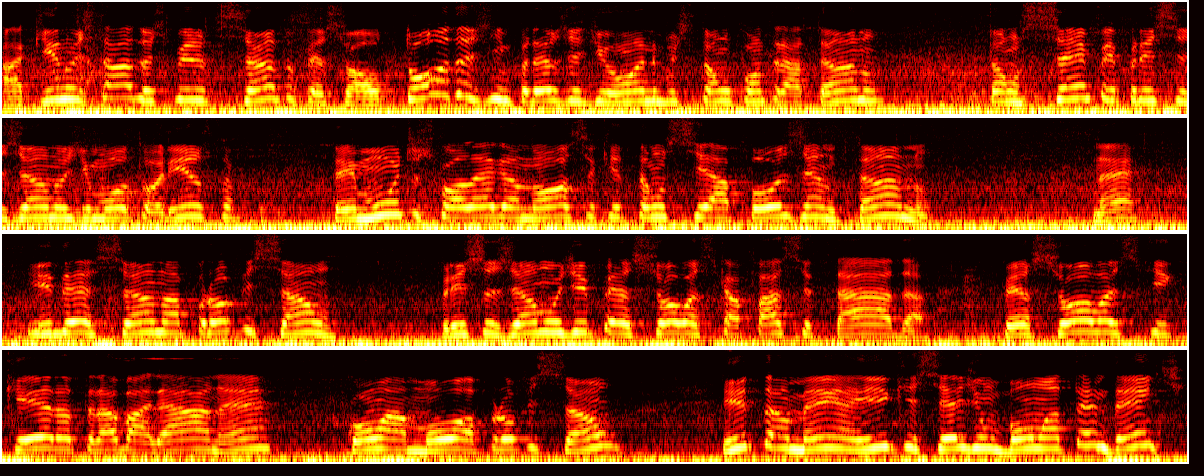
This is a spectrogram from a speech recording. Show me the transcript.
Aqui no estado do Espírito Santo, pessoal, todas as empresas de ônibus estão contratando estão sempre precisando de motorista. Tem muitos colegas nossos que estão se aposentando, né? E deixando a profissão. Precisamos de pessoas capacitadas, pessoas que queiram trabalhar, né? Com amor à profissão e também aí que seja um bom atendente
